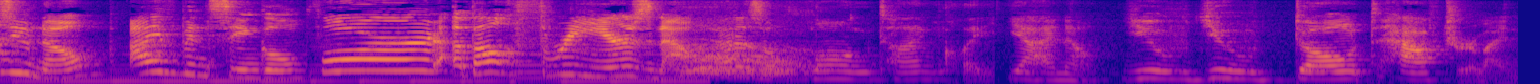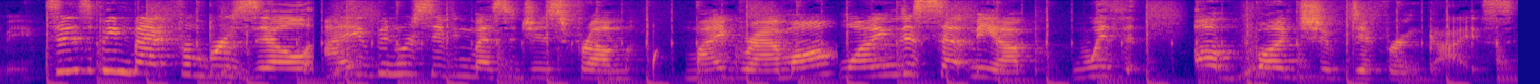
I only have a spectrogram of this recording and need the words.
As you know, I've been single for about three years now. That is a long time, Clay. Yeah, I know. You, you don't have to remind me. Since being back from Brazil, I've been receiving messages from my grandma wanting to set me up with a bunch of different guys.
